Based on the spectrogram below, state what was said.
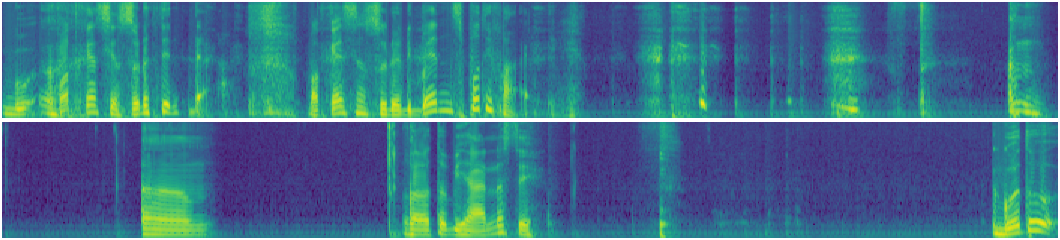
Gua podcast yang sudah tidak podcast yang sudah di band Spotify em, kalau to be honest sih gue tuh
